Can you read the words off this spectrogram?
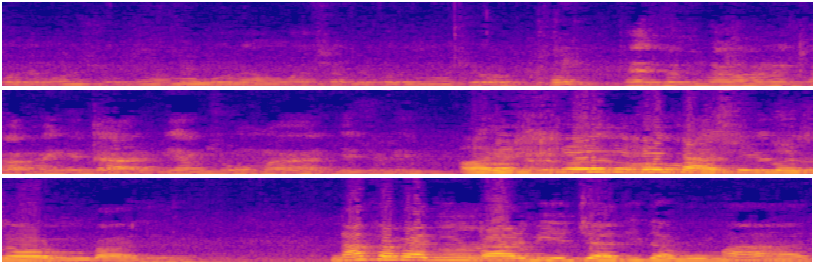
خودمان شد مغول هم اومد شبیه خودمان شد. حساب می‌کنم همین فرهنگ غربی هم که اومد یه جوری آره خیلی خیلی تاثیرگذار بود. بله. نه فقط این آره. غربی جدیدم اومد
